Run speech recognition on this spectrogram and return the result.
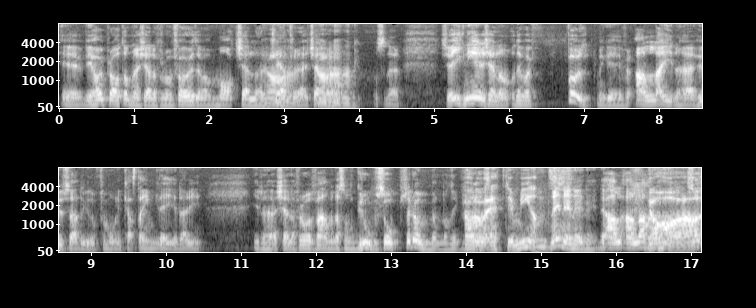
Eh, vi har ju pratat om den här källarförråden förut. Det var matkällare, Ja, klädförrådskällare ja, ja. och, och sådär. Så jag gick ner i källaren och det var fullt med grejer. För alla i det här huset hade förmodligen kastat in grejer där i. I det här källarförrådet för att använda som grovsopsrum eller någonting. Ja, det var ett gement. Nej, nej, nej. nej. Det, all, alla, hade, Jaha, så ja.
